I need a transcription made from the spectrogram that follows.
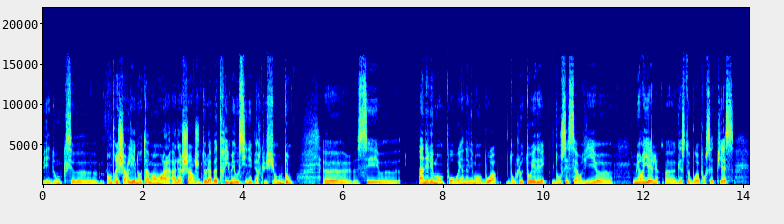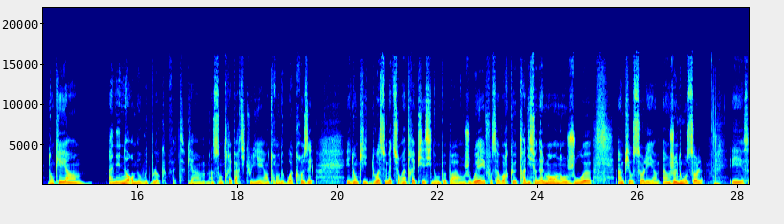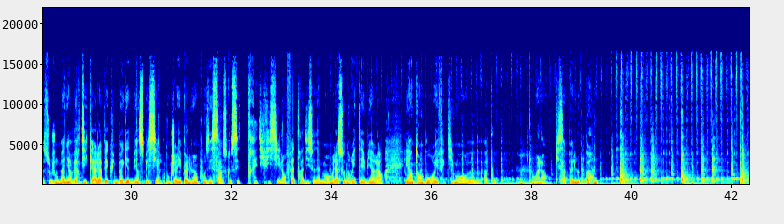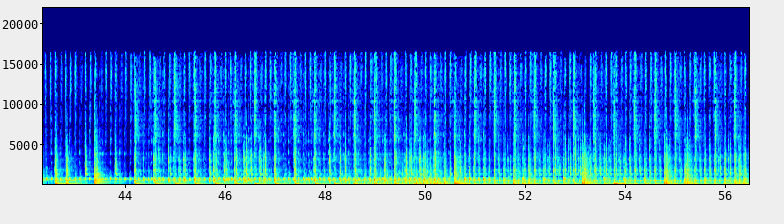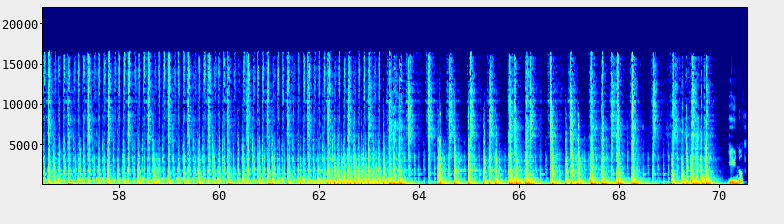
et donc euh, André Charlier notamment à, à la charge de la batterie mais aussi des percussions dont euh, c'est euh, un élément peau et un élément bois donc le toéré dont s'est servi euh, Muriel euh, Gastebois pour cette pièce donc est un un énorme woodblock en fait, qui a un, un son très particulier, un tronc de bois creusé, et donc il doit se mettre sur un trépied, sinon on peut pas en jouer. Il faut savoir que traditionnellement on en joue euh, un pied au sol et un, un genou au sol, et ça se joue de manière verticale avec une baguette bien spéciale. Donc j'allais pas lui imposer ça parce que c'est très difficile en fait traditionnellement, mais la sonorité est bien là, et un tambour effectivement euh, à peau, voilà, qui s'appelle le pahou.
